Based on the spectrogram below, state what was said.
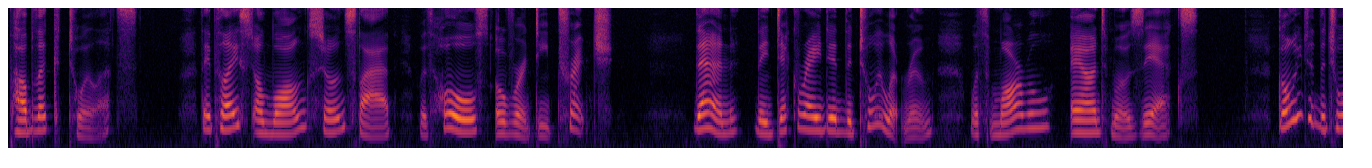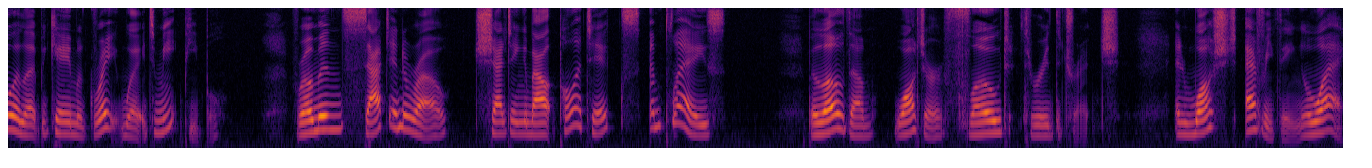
public toilets. They placed a long stone slab with holes over a deep trench. Then they decorated the toilet room with marble and mosaics. Going to the toilet became a great way to meet people. Romans sat in a row, chatting about politics and plays. Below them, water flowed through the trench and washed everything away.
